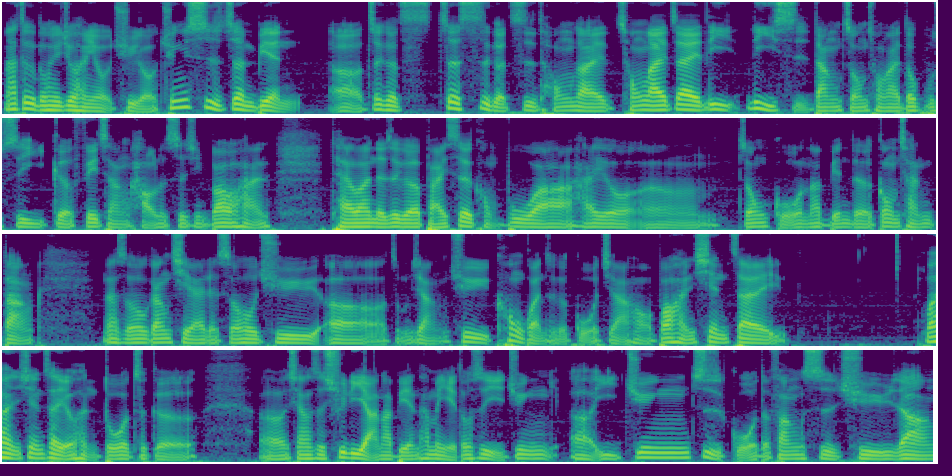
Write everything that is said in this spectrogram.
那这个东西就很有趣了。军事政变，呃，这个这四个字，从来从来在历历史当中，从来都不是一个非常好的事情。包含台湾的这个白色恐怖啊，还有嗯、中国那边的共产党。那时候刚起来的时候，去呃怎么讲？去控管这个国家哈，包含现在，包含现在有很多这个呃，像是叙利亚那边，他们也都是以军呃以军治国的方式去让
